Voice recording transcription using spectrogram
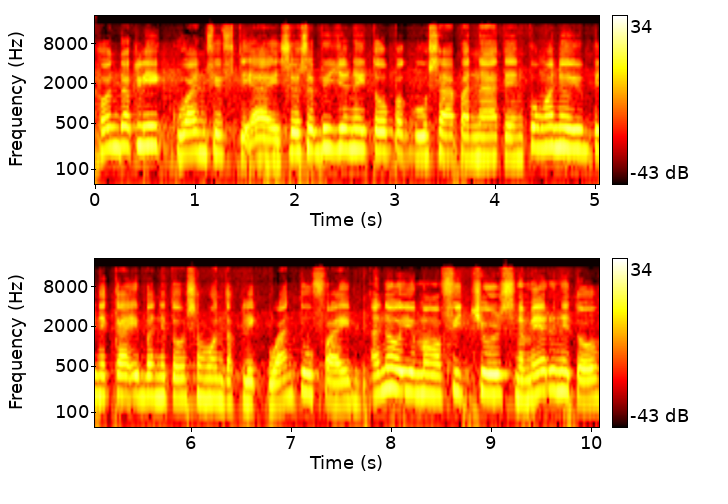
Honda Click 150i. So sa video na ito, pag-uusapan natin kung ano yung pinagkaiba nito sa Honda Click 125, ano yung mga features na meron nito,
